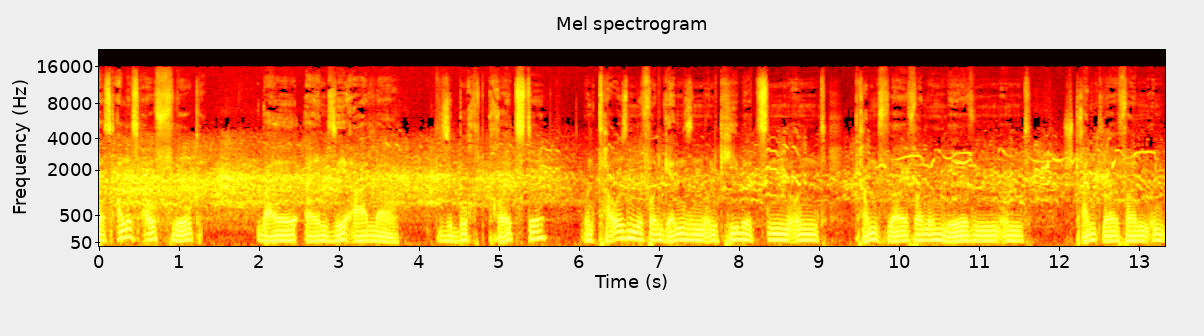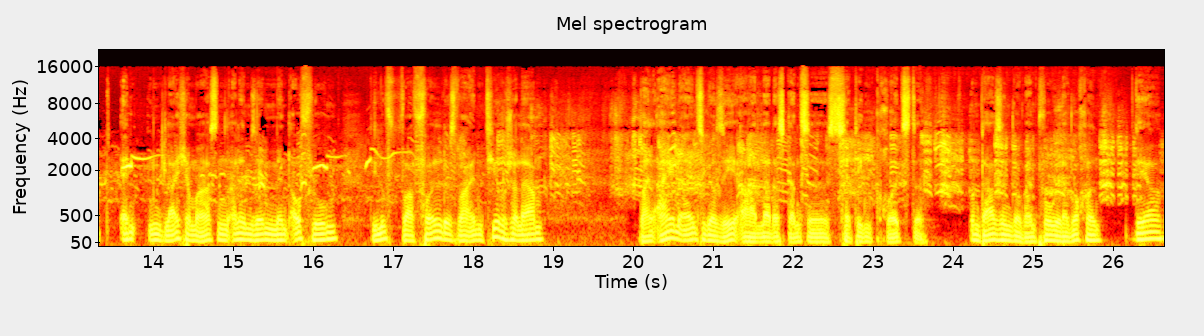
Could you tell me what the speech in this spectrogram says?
Das alles aufflog, weil ein Seeadler diese Bucht kreuzte und tausende von Gänsen und Kiebitzen und Kampfläufern und Möwen und Strandläufern und Enten gleichermaßen alle im selben Moment aufflogen. Die Luft war voll, das war ein tierischer Lärm, weil ein einziger Seeadler das ganze Setting kreuzte. Und da sind wir beim Vogel der Woche. Der,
